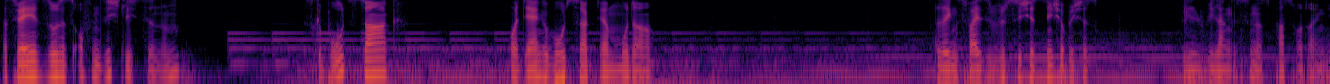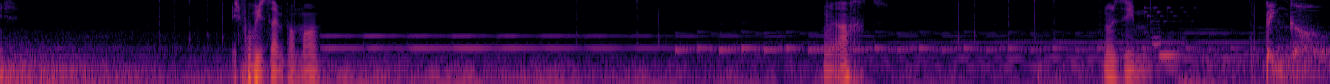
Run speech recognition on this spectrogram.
Das wäre jetzt so das Offensichtlichste, ne? Das Geburtstag. Oder der Geburtstag der Mutter. Allerdings weiß, wüsste ich jetzt nicht, ob ich das. Wie, wie lang ist denn das Passwort eigentlich? Ich probiere es einfach mal. 08 07. Bingo.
